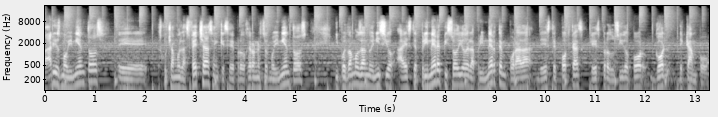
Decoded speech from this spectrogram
varios movimientos, eh, escuchamos las fechas en que se produjeron estos movimientos y pues vamos dando inicio a este primer episodio de la primera temporada de este podcast que es producido por Gol de Campo.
